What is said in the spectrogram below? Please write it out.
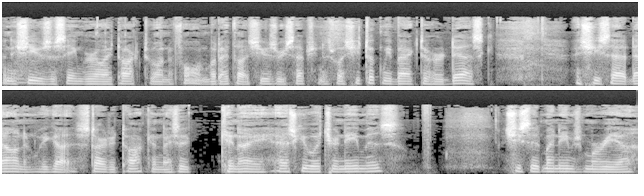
And she was the same girl I talked to on the phone, but I thought she was a receptionist. Well, she took me back to her desk, and she sat down, and we got started talking. I said, Can I ask you what your name is? She said, My name's Maria.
